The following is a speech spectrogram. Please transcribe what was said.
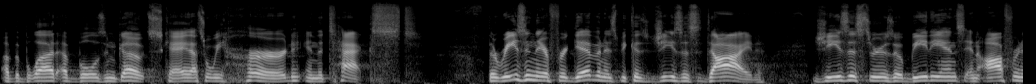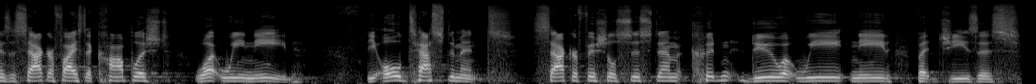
of the blood of bulls and goats, okay? That's what we heard in the text. The reason they're forgiven is because Jesus died. Jesus, through his obedience and offering as a sacrifice, accomplished what we need. The Old Testament sacrificial system couldn't do what we need, but Jesus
